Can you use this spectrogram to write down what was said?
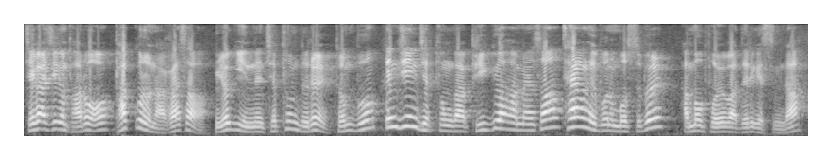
제가 지금 바로 밖으로 나가서 여기 있는 제품들을 전부 엔진 제품과 비교하면서 사용해보는 모습을 한번 보여봐 드리겠습니다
